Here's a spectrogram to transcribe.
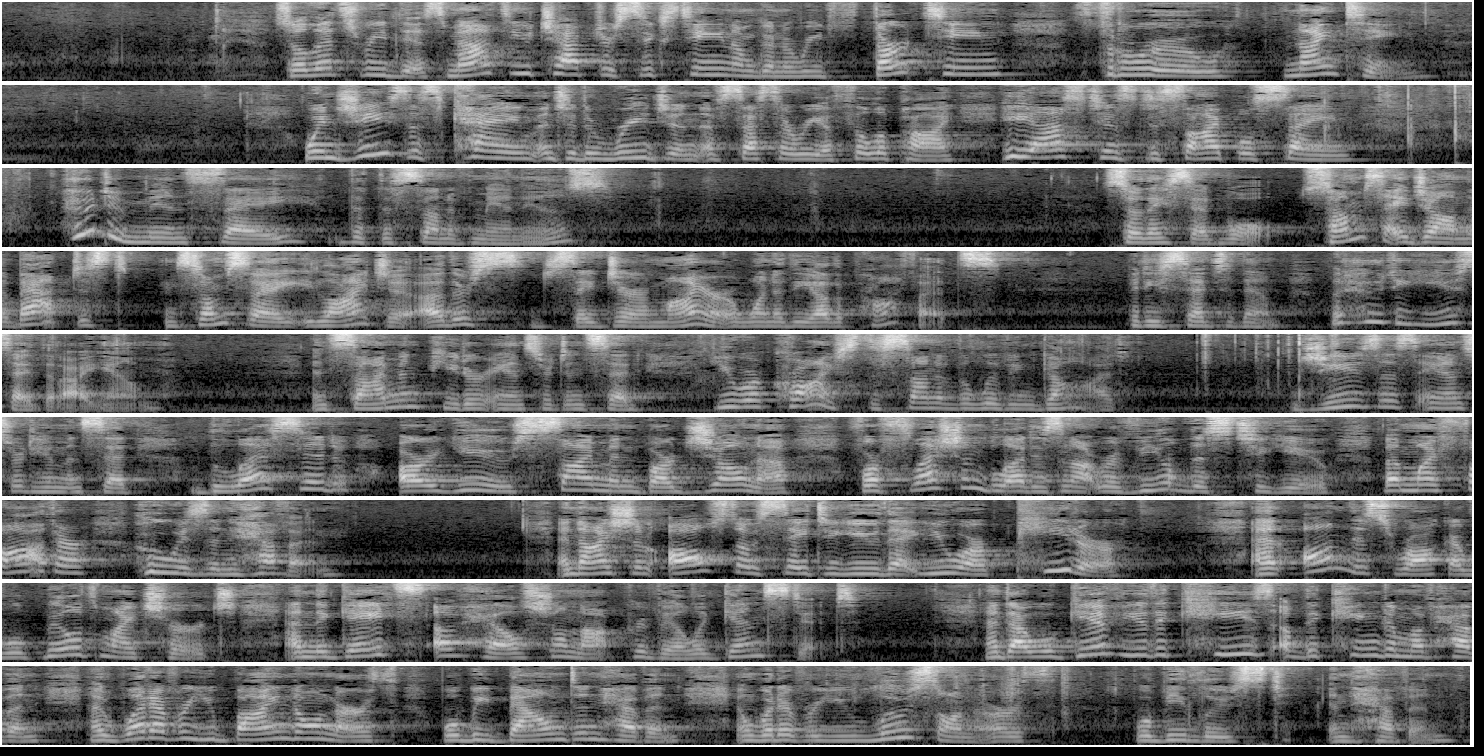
So let's read this. Matthew chapter 16, I'm going to read 13 through 19. When Jesus came into the region of Caesarea Philippi, he asked his disciples, saying, Who do men say that the Son of Man is? So they said, Well, some say John the Baptist, and some say Elijah, others say Jeremiah or one of the other prophets. But he said to them, But who do you say that I am? And Simon Peter answered and said, You are Christ, the Son of the living God. Jesus answered him and said, Blessed are you, Simon Barjona, for flesh and blood has not revealed this to you, but my Father who is in heaven. And I shall also say to you that you are Peter, and on this rock I will build my church, and the gates of hell shall not prevail against it. And I will give you the keys of the kingdom of heaven, and whatever you bind on earth will be bound in heaven, and whatever you loose on earth will be loosed in heaven.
